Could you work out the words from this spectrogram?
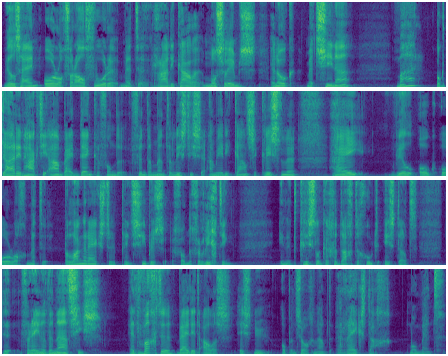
wil zijn oorlog vooral voeren met de radicale moslims en ook met China. Maar ook daarin haakt hij aan bij het denken van de fundamentalistische Amerikaanse christenen. Hij wil ook oorlog met de belangrijkste principes van de verlichting. In het christelijke gedachtegoed is dat de Verenigde Naties. Het wachten bij dit alles is nu op een zogenaamd Rijksdagmoment.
